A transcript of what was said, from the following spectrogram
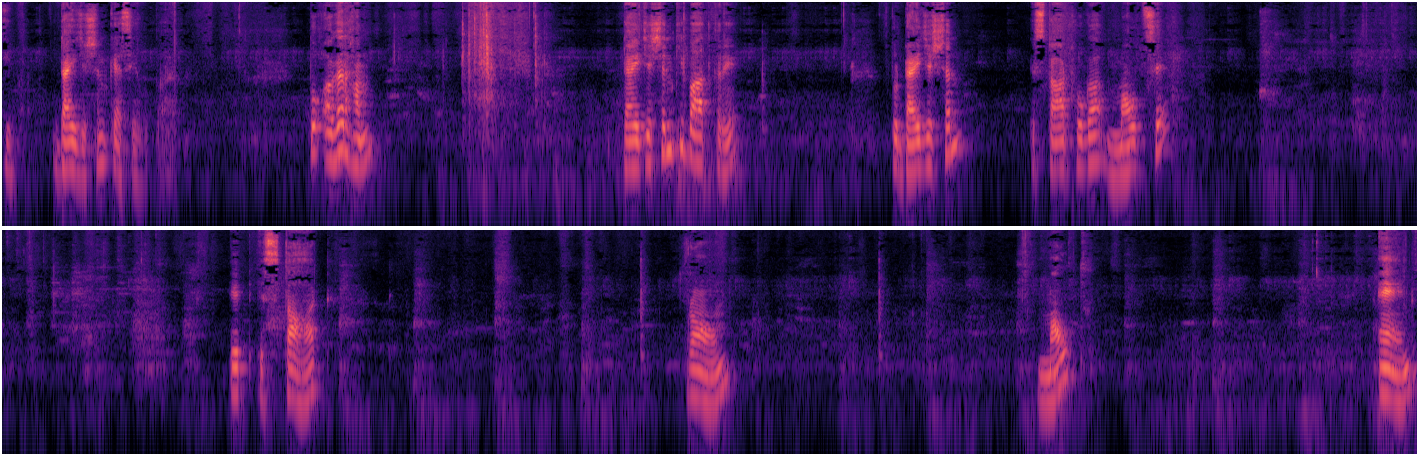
कि डाइजेशन कैसे होता है? तो अगर हम डाइजेशन की बात करें तो डाइजेशन स्टार्ट होगा माउथ से। It start from mouth and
